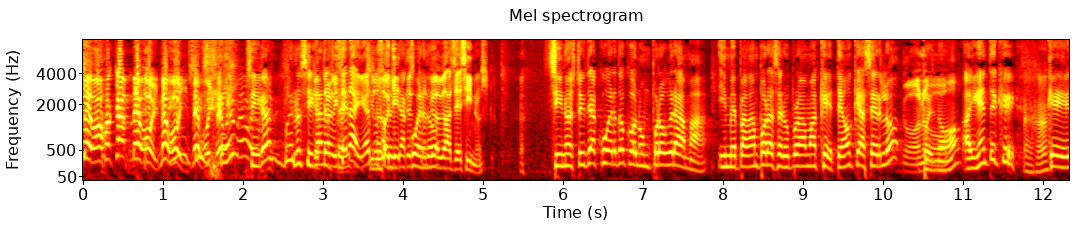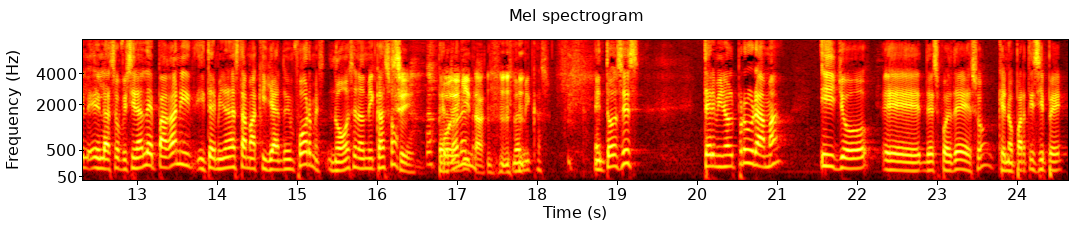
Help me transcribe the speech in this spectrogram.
me bajo acá, me voy, me voy, me voy, me voy. me voy. Sigan, bueno, Que sigan. entrevisten ustedes. ahí a Si sus no estoy de oyentes acuerdo, los asesinos. Si no estoy de acuerdo con un programa y me pagan por hacer un programa que tengo que hacerlo, No, pues no. Hay gente que, que en las oficinas le pagan y, y terminan hasta maquillando informes. No, ese no es mi caso. Sí, Perdónenme, no es mi caso. Entonces, terminó el programa y yo, eh, después de eso, que no participé,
